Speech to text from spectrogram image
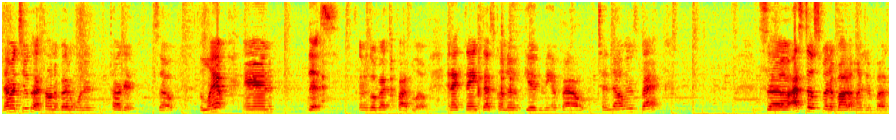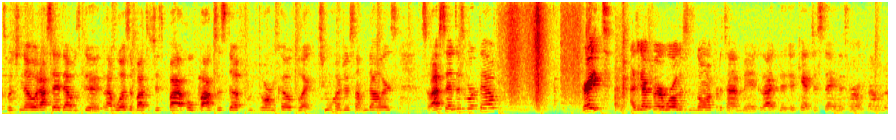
number two, because I found a better one in Target. So the lamp and this is going to go back to Five Below. And I think that's going to give me about $10 back so I still spent about a hundred bucks, but you know what? I said that was good I was about to just buy a whole box of stuff from Dormco for like 200 something dollars. So I said this worked out. Great. I just got where all this is going for the time being because it can't just stay in this room. I don't know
